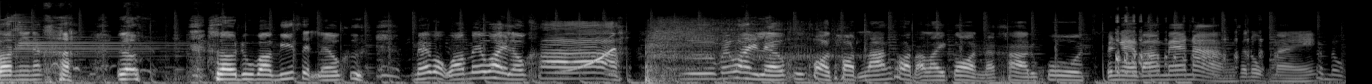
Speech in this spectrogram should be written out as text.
ตอนนี้นะคะ เราเราดูบาร์บี้เสร็จแล้วคือ แม่บอกว่าไม่ไหวแล้วค่ะ คือไม่ไหวแล้วคือขอถอดล้างถอดอะไรก่อนนะคะทุกคน เป็นไงบ้างแม่หนังสนุกไหม สนุก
